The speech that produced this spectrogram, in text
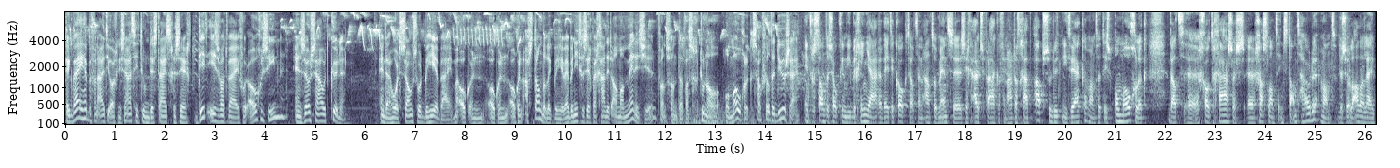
Kijk, wij hebben vanuit die organisatie toen destijds gezegd... dit is wat wij voor ogen zien en zo zou het kunnen. En daar hoort zo'n soort beheer bij. Maar ook een, ook, een, ook een afstandelijk beheer. We hebben niet gezegd, wij gaan dit allemaal managen. Van, van, dat was toen al onmogelijk. Het zou veel te duur zijn. Interessant is ook in die beginjaren weet ik ook... dat een aantal mensen zich uitspraken van... nou, dat gaat absoluut niet werken. Want het is onmogelijk dat uh, grote gazers uh, grasland in stand houden. Want er zullen allerlei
